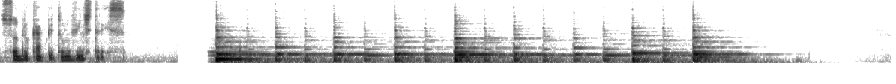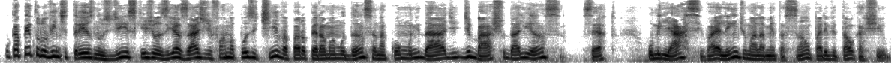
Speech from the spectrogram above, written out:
sobre o capítulo 23. O capítulo 23 nos diz que Josias age de forma positiva para operar uma mudança na comunidade debaixo da aliança, certo? Humilhar-se vai além de uma lamentação para evitar o castigo.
